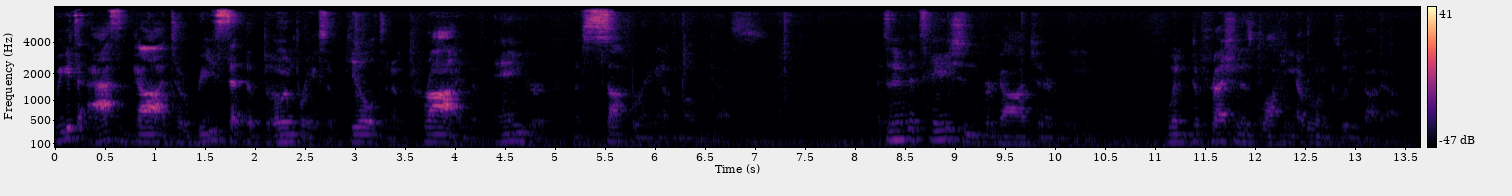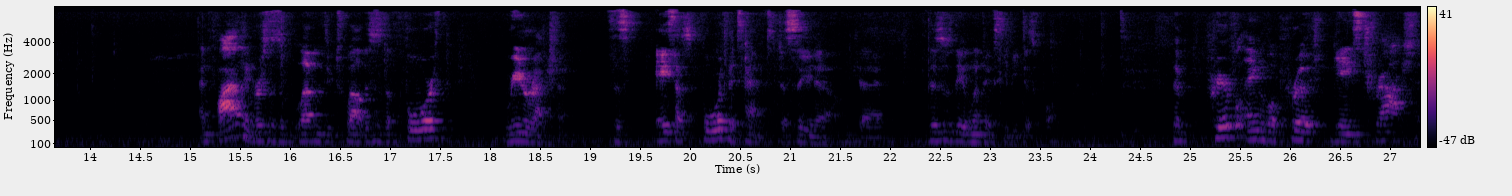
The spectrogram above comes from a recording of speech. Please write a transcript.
We get to ask God to reset the bone breaks of guilt and of pride and of anger and of suffering and of loneliness. It's an invitation for God to intervene when depression is blocking everyone, including God, out. And finally, verses 11 through 12, this is the fourth redirection. This is Asaph's fourth attempt, just so you know. Okay, This was the Olympics he beat disqualified. The prayerful angle approach gains traction.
